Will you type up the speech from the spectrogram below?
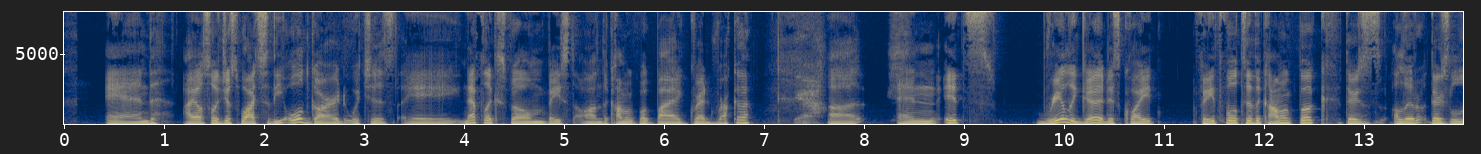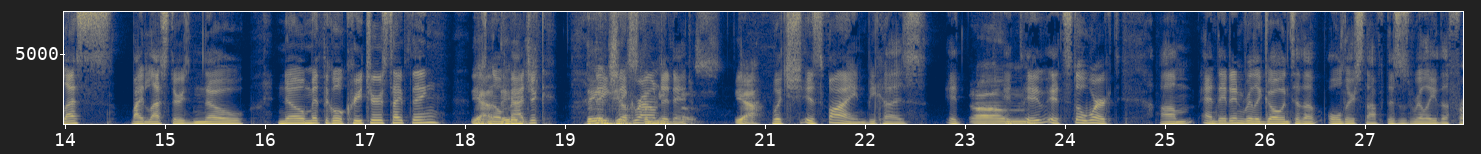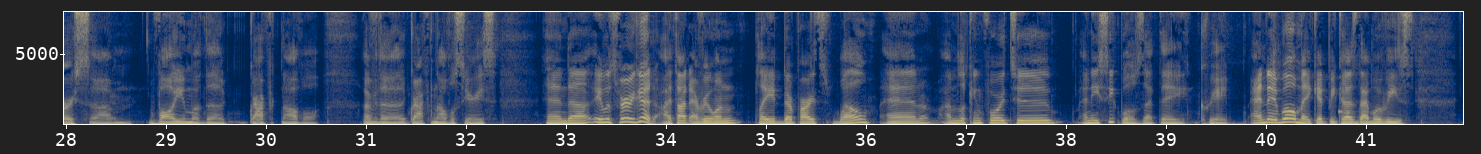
And I also just watched The Old Guard, which is a Netflix film based on the comic book by Greg Rucka. Yeah. Uh, and it's really good. It's quite faithful to the comic book. There's a little, there's less, by less, there's no, no mythical creatures type thing. There's Yeah, no they- magic, They, They- they adjust the grounded it. Yeah. which is fine because it Um, it, it, it still worked. Um, and they didn't really go into the older stuff. This is really the first um, volume of the graphic novel of the graphic novel series, and uh, it was very good. I thought everyone played their parts well, and I'm looking forward to any sequels that they create. And they will make it because that movie's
